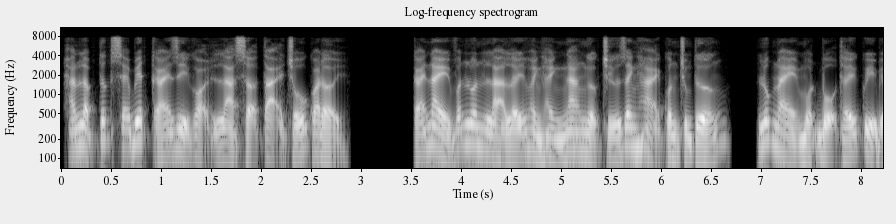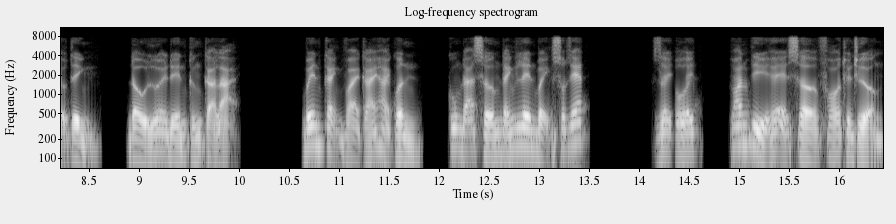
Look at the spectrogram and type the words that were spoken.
Hắn lập tức sẽ biết cái gì gọi là sợ tại chỗ qua đời. Cái này vẫn luôn là lấy hoành hành ngang ngược chứ danh hải quân trung tướng, lúc này một bộ thấy quỷ biểu tình, đầu lươi đến cứng cả lại. Bên cạnh vài cái hải quân, cũng đã sớm đánh lên bệnh sốt rét. Dây ối, hoan tỷ hệ sở phó thuyền trưởng.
